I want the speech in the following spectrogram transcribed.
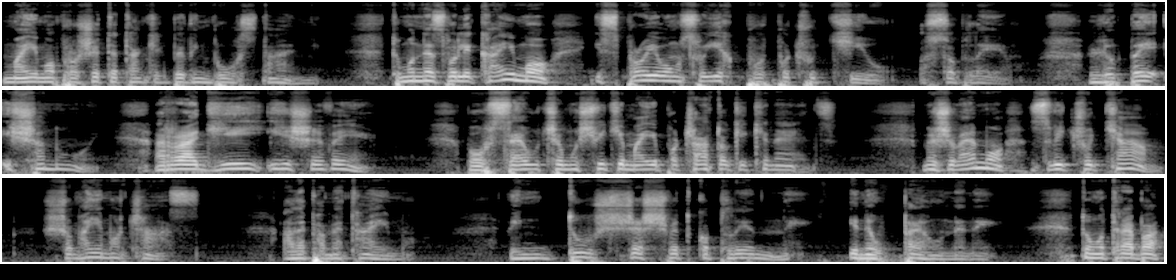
маємо прожити так, якби він був останній. Тому не зволікаємо із проявом своїх почуттів особливо. Люби і шануй, радій і живи, бо все у цьому світі має початок і кінець. Ми живемо з відчуттям, що маємо час, але пам'ятаємо, він дуже швидкоплинний і невпевнений. Тому треба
